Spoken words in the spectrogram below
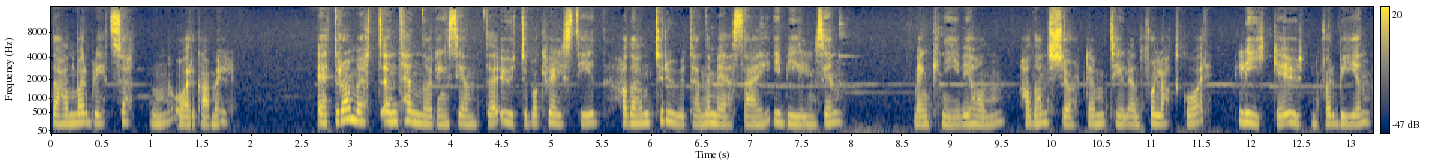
da han var blitt 17 år gammel. Etter å ha møtt en tenåringsjente ute på kveldstid, hadde han truet henne med seg i bilen sin. Med en kniv i hånden hadde han kjørt dem til en forlatt gård, like utenfor byen.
